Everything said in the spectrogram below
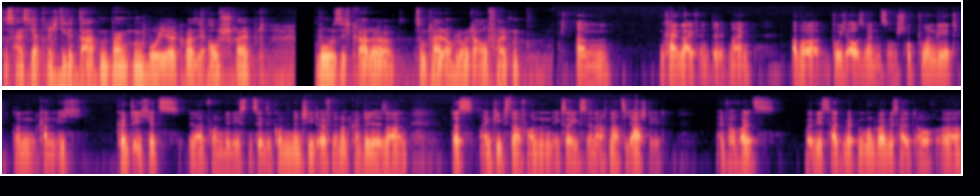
das heißt, ihr habt richtige Datenbanken, wo ihr quasi aufschreibt, wo sich gerade zum Teil auch Leute aufhalten. Ähm, kein Live-Intel, nein. Aber durchaus, wenn es um Strukturen geht, dann kann ich könnte ich jetzt innerhalb von den nächsten 10 Sekunden den Sheet öffnen und könnte dir sagen, dass ein Keepstar von XAX in 88a steht. Einfach weil's, weil wir es halt mappen und weil wir es halt auch äh,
